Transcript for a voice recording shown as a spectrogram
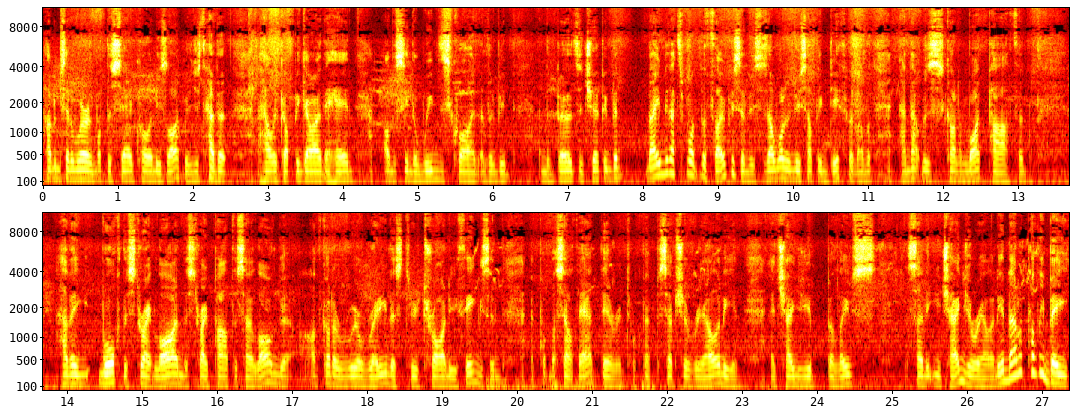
100% aware of what the sound quality is like. We just had a, a helicopter go overhead. Obviously, the wind's quiet a little bit, and the birds are chirping. But maybe that's what the focus of this is. I want to do something different, and that was kind of my path. And having walked the straight line, the straight path for so long, I've got a real readiness to try new things and, and put myself out there and talk about perception of reality and, and change your beliefs so that you change your reality. And that'll probably be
